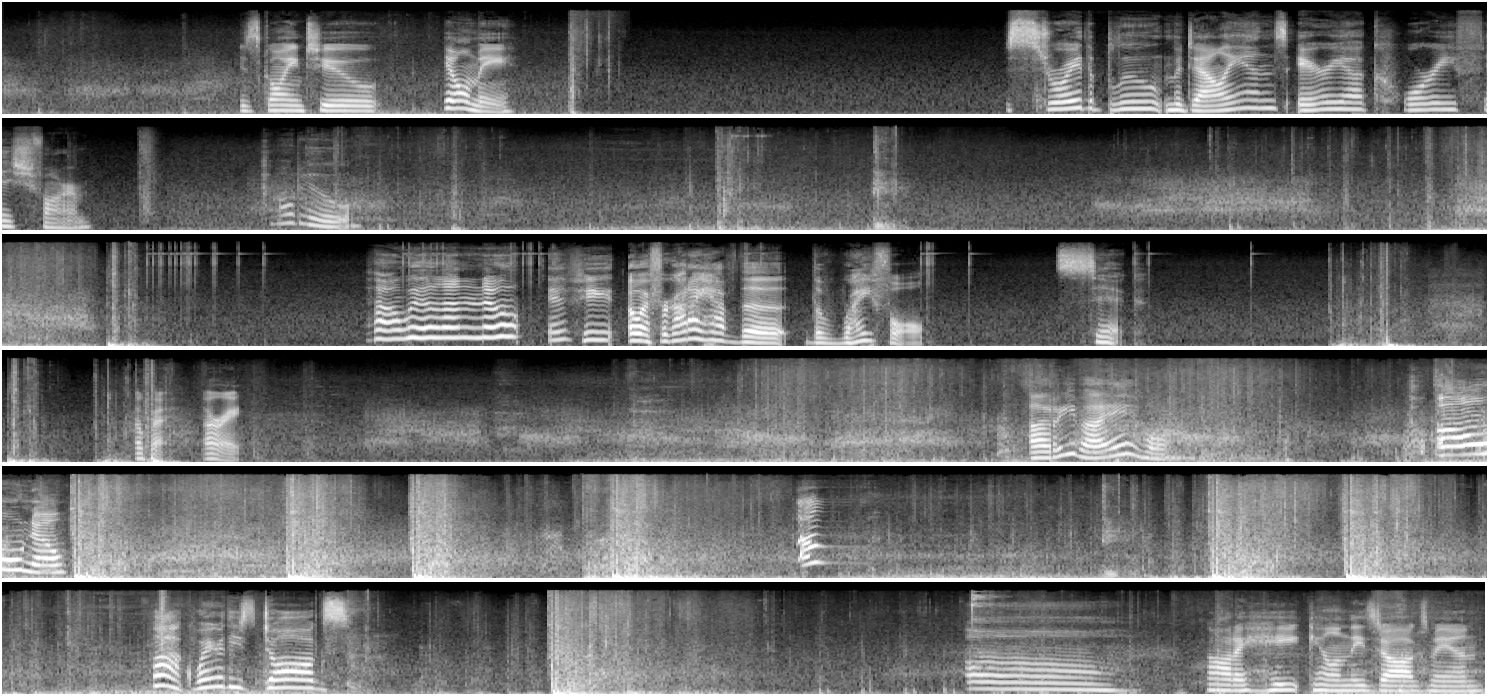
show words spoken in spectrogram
is going to kill me. Destroy the blue medallions area quarry fish farm. How do? How will I Oh, I forgot I have the the rifle. Sick. Okay. All right. Arriba, ejo. Oh no. Why are these dogs? Oh. God, I hate killing these dogs, man.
